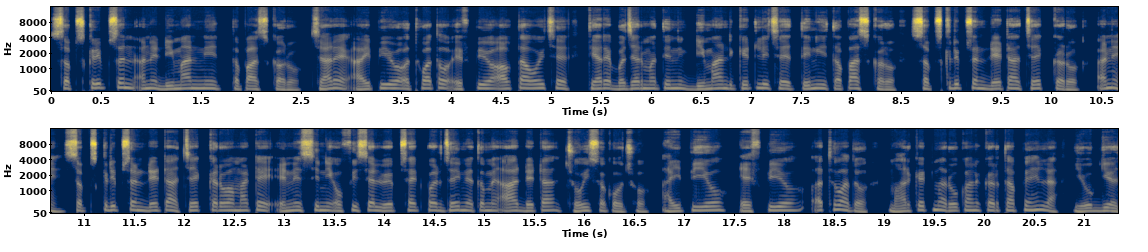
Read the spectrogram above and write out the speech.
સબસ્ક્રિપ્શન અને ડિમાન્ડની તપાસ કરો. જ્યારે આઈપીઓ અથવા તો એફપીઓ આવતા હોય છે, ત્યારે બજારમાં તેની ડિમાન્ડ કેટલી છે તેની તપાસ કરો. સબસ્ક્રિપ્શન ડેટા ચેક કરો અને સબસ્ક્રિપ્શન ડેટા ચેક કરવા માટે એનએસસીની ઓફિશિયલ વેબસાઇટ પર જઈને તમે આ ડેટા જોઈ શકો છો. આઈપીઓ એફપીઓ અથવા તો માર્કેટમાં રોકાણ કરતા પહેલા યોગ્ય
